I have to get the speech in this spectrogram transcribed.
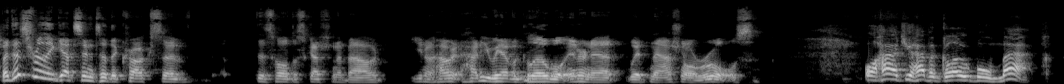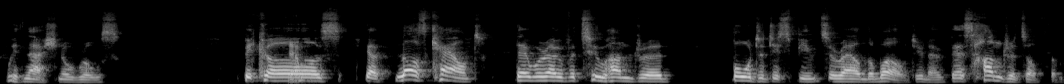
But this really gets into the crux of this whole discussion about you know, how how do you have a global internet with national rules? Or how do you have a global map with national rules? Because yeah. you know, last count, there were over 200 border disputes around the world. You know, there's hundreds of them.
